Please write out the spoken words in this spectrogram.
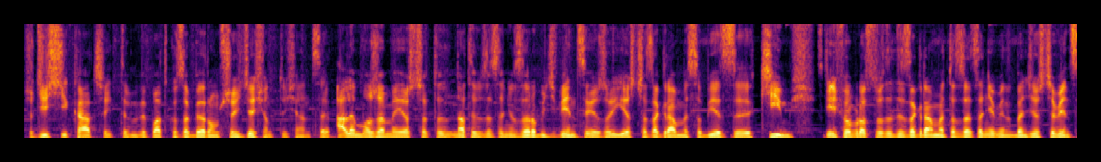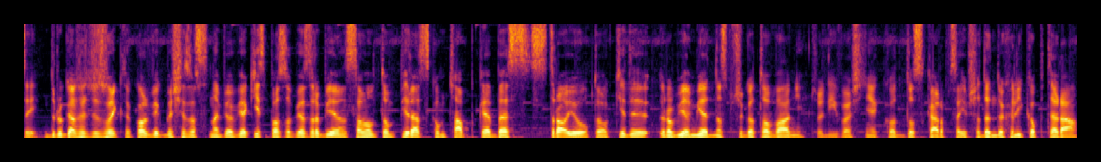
30k, czyli w tym wypadku zabiorą 60 tysięcy, ale możemy jeszcze ten, na tym zleceniu zarobić więcej, jeżeli jeszcze zagramy sobie z kimś. Z kimś po prostu wtedy zagramy to zlecenie, więc będzie jeszcze więcej. Druga rzecz, jeżeli ktokolwiek by się zastanawiał, w jaki sposób ja zrobiłem samą tą piracką czapkę bez stroju, to kiedy robiłem jedno z przygotowań, czyli właśnie kod do skarbca i wszedłem do helikoptera,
